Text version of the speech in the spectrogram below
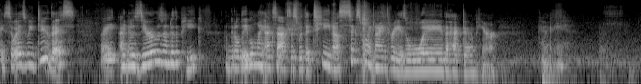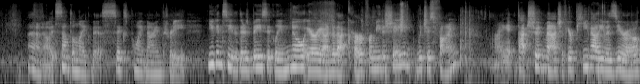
Okay, so as we do this, right, I know zero is under the peak. I'm gonna label my x-axis with a T. Now 6.93 is way the heck down here. Okay. I don't know, it's something like this, 6.93. You can see that there's basically no area under that curve for me to shade, which is fine. All right, that should match. If your p-value is zero,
